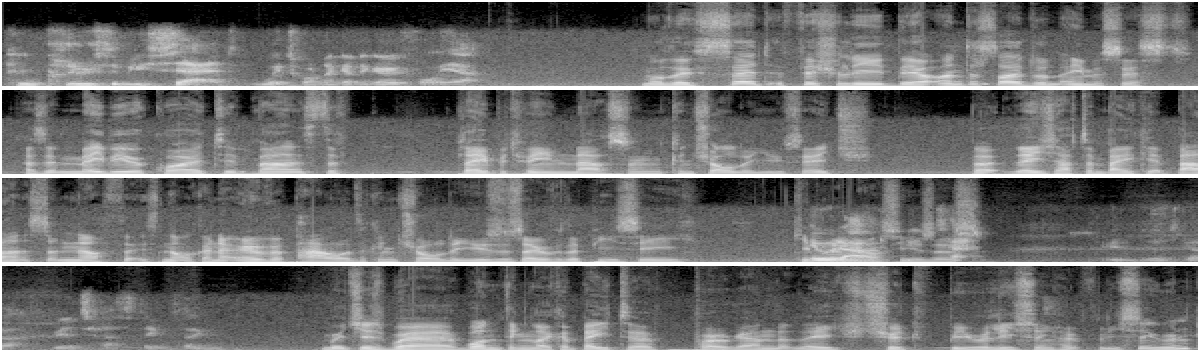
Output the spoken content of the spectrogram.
conclusively said which one they're going to go for yet. Well, they've said officially they are undecided on aim assist, as it may be required to balance the play between mouse and controller usage, but they just have to make it balanced enough that it's not going to overpower the controller users over the PC it keyboard and mouse users. going to have to be a testing thing. Which is where one thing like a beta program that they should be releasing hopefully soon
